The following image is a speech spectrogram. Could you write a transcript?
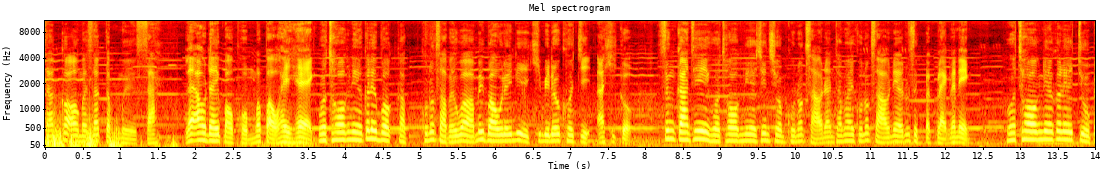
ซักก็เอามาซักกับมือซะ และเอาไดเป่าผมมาเป่าให้แห้งหัวทองเนี่ยก็เลยบอกกับคุณน้องสาวไปว่าไม่เบาเลยนี่คิมิโนะโคจิอาคิโกะซึ่งการที่หัวทองเนี่ยชื่นชมคุณน้องสาวนั้นทำให้คุณน้องสาวเนี่ยรู้สึกแปลกๆนั่นเอง หัวทองเนี่ยก็เลยจูบไป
